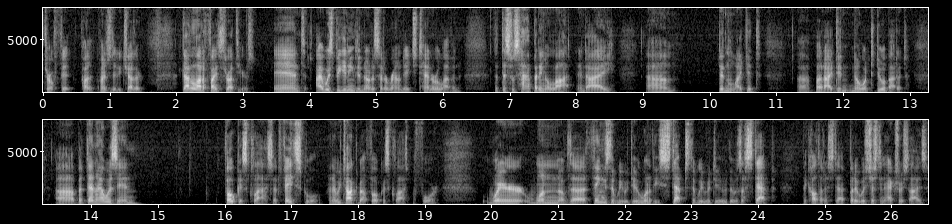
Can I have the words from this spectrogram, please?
throw fit punches at each other. Got a lot of fights throughout the years, and I was beginning to notice at around age ten or eleven that this was happening a lot, and I um, didn't like it, uh, but I didn't know what to do about it. Uh, but then I was in focus class at faith school, and we talked about focus class before, where one of the things that we would do, one of these steps that we would do, there was a step, they called it a step, but it was just an exercise,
